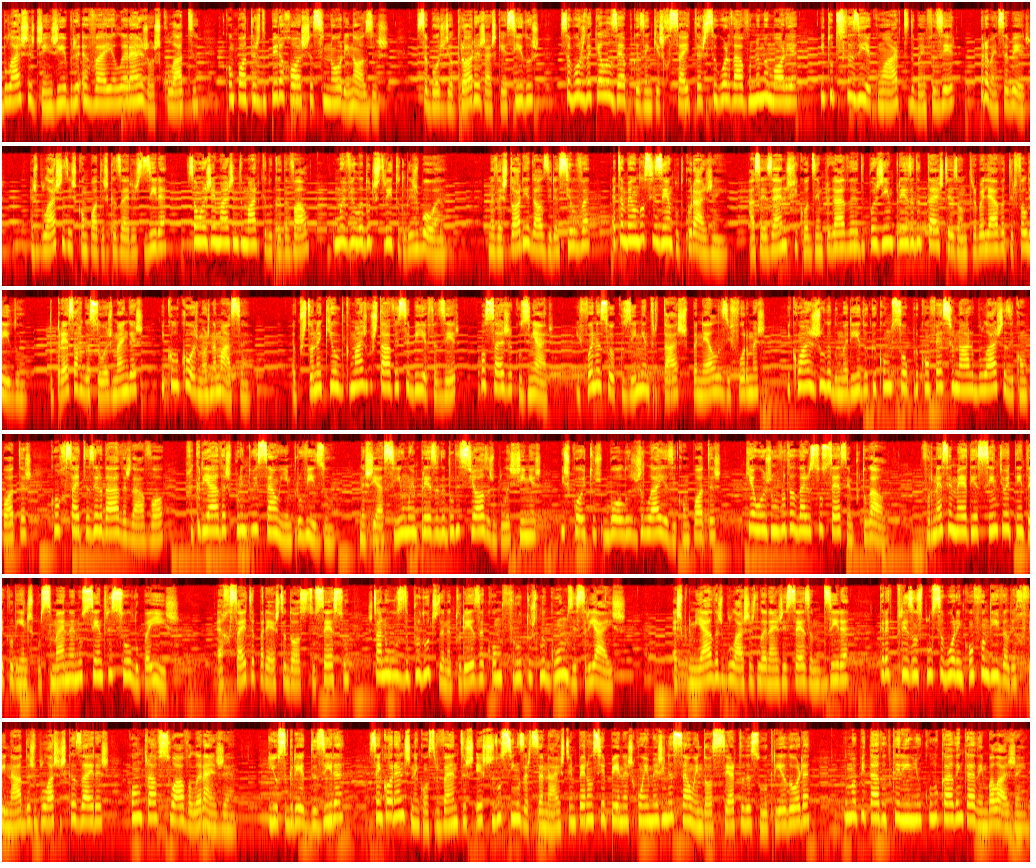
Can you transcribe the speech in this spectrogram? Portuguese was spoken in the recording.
bolachas de gengibre, aveia, laranja ou chocolate, compotas de pera roxa, cenoura e nozes. Sabores de outrora já esquecidos, sabores daquelas épocas em que as receitas se guardavam na memória e tudo se fazia com a arte de bem fazer para bem saber. As bolachas e as compotas caseiras de Zira são hoje a imagem de marca do Cadaval, uma vila do distrito de Lisboa. Mas a história de Alzira Silva é também um doce exemplo de coragem. Há seis anos ficou desempregada depois de a empresa de têxteis onde trabalhava ter falido. Depressa arregaçou as mangas e colocou as mãos na massa. Apostou naquilo de que mais gostava e sabia fazer, ou seja, cozinhar. E foi na sua cozinha, entre tachos, panelas e formas, e com a ajuda do marido que começou por confeccionar bolachas e compotas com receitas herdadas da avó, recriadas por intuição e improviso. Nascia assim uma empresa de deliciosas bolachinhas, biscoitos, bolos, geleias e compotas, que é hoje um verdadeiro sucesso em Portugal. Fornece em média 180 clientes por semana no centro e sul do país. A receita para esta dose de sucesso está no uso de produtos da natureza como frutos, legumes e cereais. As premiadas bolachas de laranja e sésamo de Zira caracterizam-se pelo sabor inconfundível e refinado das bolachas caseiras com um travo suave a laranja. E o segredo de Zira? Sem corantes nem conservantes, estes docinhos artesanais temperam-se apenas com a imaginação em dose certa da sua criadora e uma pitada de carinho colocada em cada embalagem.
